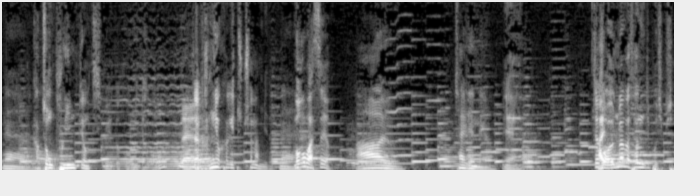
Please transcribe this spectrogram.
네. 각종 부인병 치료에도 도움이 되고 네. 제가 강력하게 추천합니다. 네. 먹어봤어요. 아유, 잘 됐네요. 예. 제가 아이- 얼마나 사는지 보십시오.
